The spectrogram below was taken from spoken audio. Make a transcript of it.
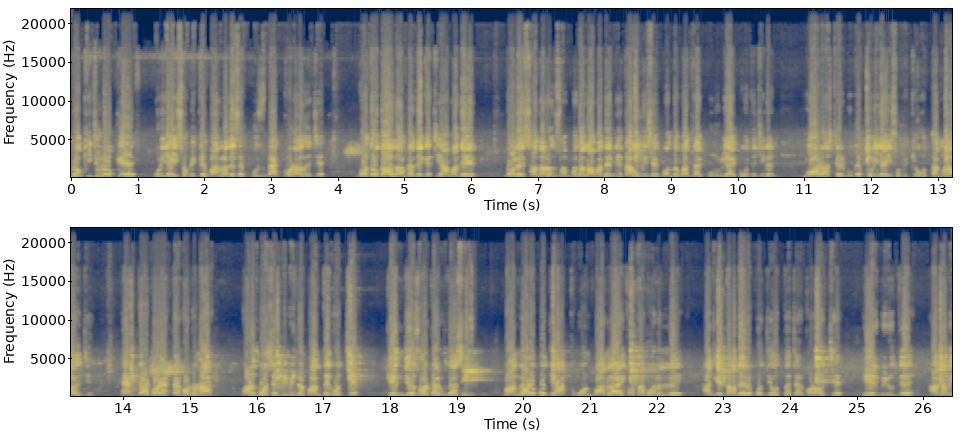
এবং কিছু লোককে, পরিযায়ী শ্রমিককে বাংলাদেশে পুশব্যাক করা হয়েছে। গতকাল আমরা দেখেছি আমাদের দলের সাধারণ সম্পাদক, আমাদের নেতা অভিষেক বন্দ্যোপাধ্যায় পুরুলিয়ায় পৌঁছেছিলেন। মহারাষ্ট্রের বুকে পরিযায়ী শ্রমিককে হত্যা করা হয়েছে। একটার পর একটা ঘটনা ভারতবর্ষের বিভিন্ন প্রান্তে ঘটছে। কেন্দ্রীয় সরকার উদাসীন বাংলার ওপর যে আক্রমণ বাংলায় কথা বললে আজকে তাদের ওপর যে অত্যাচার করা হচ্ছে এর বিরুদ্ধে আগামী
